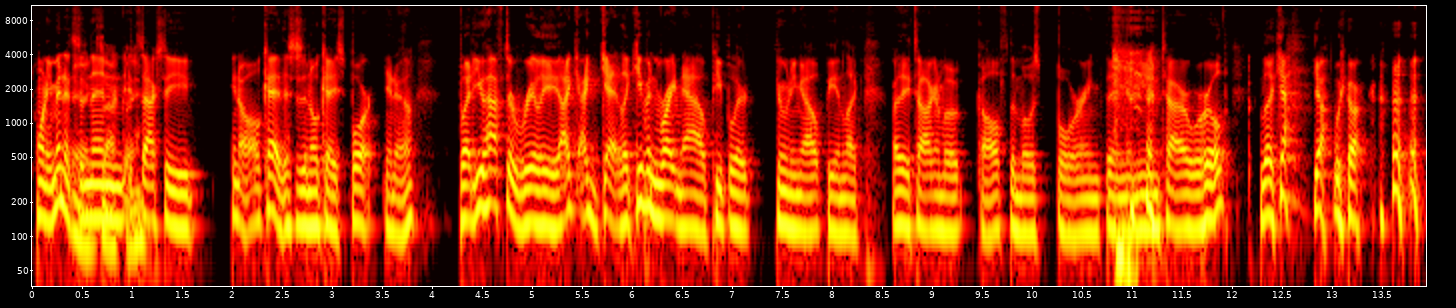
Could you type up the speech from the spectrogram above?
twenty minutes, Yeah, and then exactly. it's actually you know okay, this is an okay sport, you know. But you have to really, I, I get like even right now, people are tuning out, being like, are they talking about golf, the most boring thing in the entire world? Like, yeah, yeah, we are.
